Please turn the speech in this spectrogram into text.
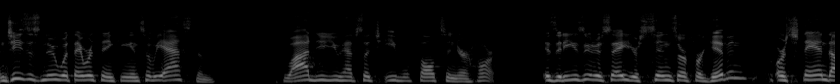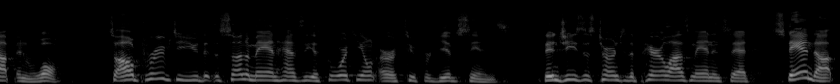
And Jesus knew what they were thinking, and so he asked them, Why do you have such evil thoughts in your heart? Is it easier to say your sins are forgiven or stand up and walk? So I'll prove to you that the Son of Man has the authority on earth to forgive sins. Then Jesus turned to the paralyzed man and said, Stand up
